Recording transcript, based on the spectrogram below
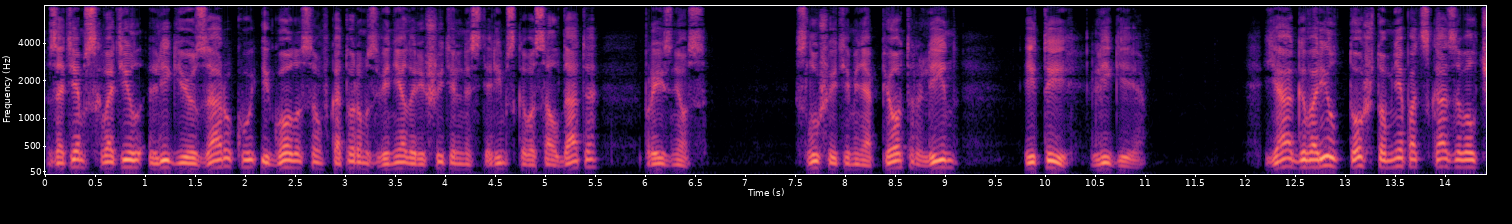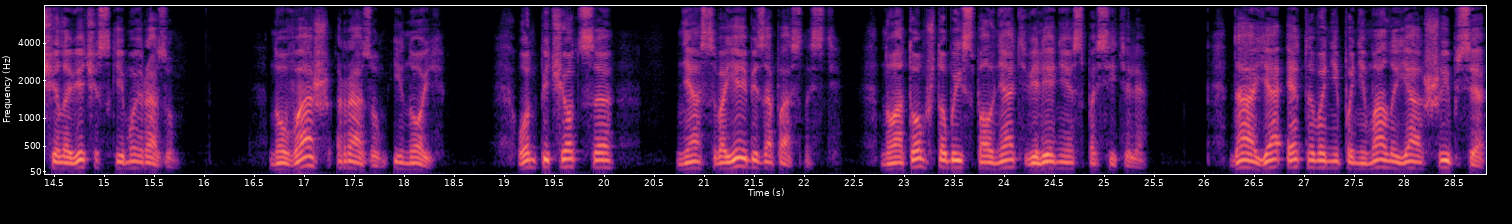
затем схватил Лигию за руку и голосом, в котором звенела решительность римского солдата, произнес «Слушайте меня, Петр, Лин и ты, Лигия. Я говорил то, что мне подсказывал человеческий мой разум. Но ваш разум иной. Он печется не о своей безопасности, но о том, чтобы исполнять веление Спасителя. Да, я этого не понимал, и я ошибся,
